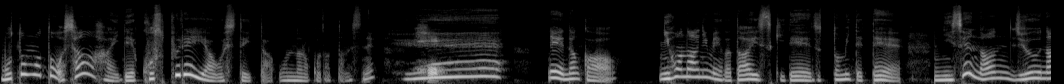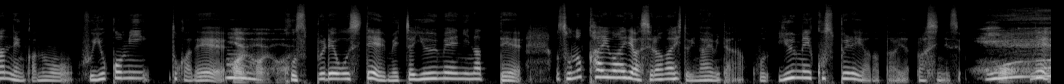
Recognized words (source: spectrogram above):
もともと上海でコスプレイヤーをしていた女の子だったんですね。へえ。で、なんか、日本のアニメが大好きでずっと見てて、2000何十何年かの冬コミとかで。コスプレをしてめっちゃ有名になって、その界隈では知らない人いないみたいな、こう有名コスプレイヤーだったらしいんですよ。へえ。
